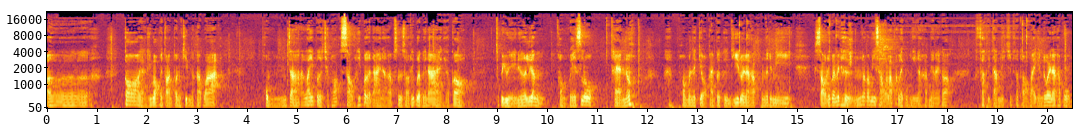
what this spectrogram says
อเออก็อย่างที่บอกไปตอนต้นคลิปนะครับว่า ผมจะไล่เปิดเฉพาะเสาที่เปิดได้นะครับ ส่วนเสาที่เปิดไม่ได้เดี๋ยวก็จะไปอยู่ในเนื้อเรื่องของเวสโลกแทนเนาะ พอมันจะเกี่ยวกับการเปิดพื้นที่ด้วยนะครับ มันก็จะมีเสาที่ไปไม่ถึง แล้วก็มีเสารับอะไรพวกนี้นะครับยังไงก็ฝากติดตามในคลิปต่อไปกันด้วยนะครับผม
